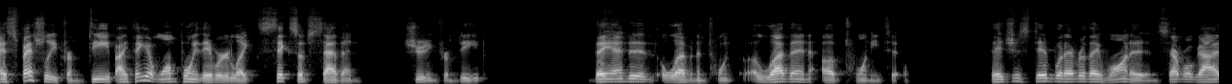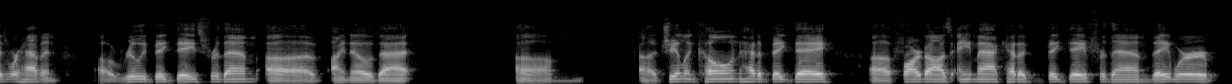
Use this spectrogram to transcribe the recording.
especially from deep. I think at one point they were like 6 of 7 shooting from deep. They ended 11 and 20 11 of 22 they just did whatever they wanted. And several guys were having uh, really big days for them. Uh, I know that um, uh, Jalen Cone had a big day. Uh, Fardaws Aimaq had a big day for them. They were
